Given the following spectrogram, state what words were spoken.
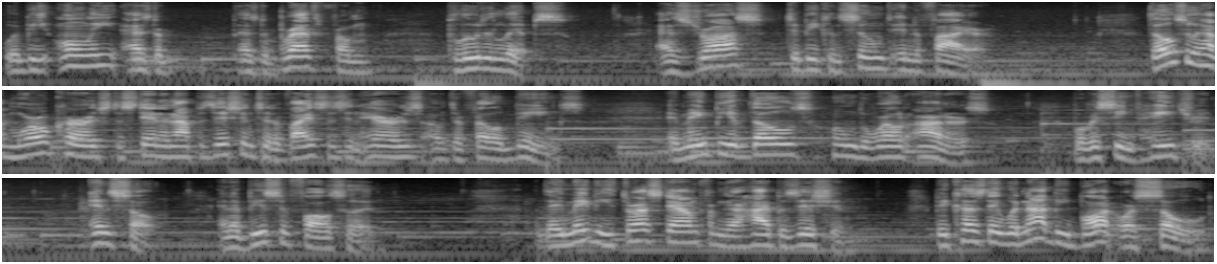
would be only as the as the breath from polluted lips, as dross to be consumed in the fire. Those who have moral courage to stand in opposition to the vices and errors of their fellow beings, it may be of those whom the world honors, will receive hatred, insult, and abusive falsehood. They may be thrust down from their high position because they would not be bought or sold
